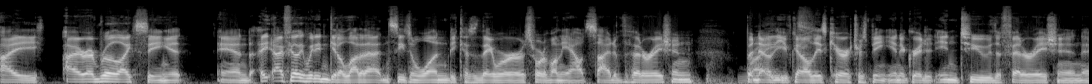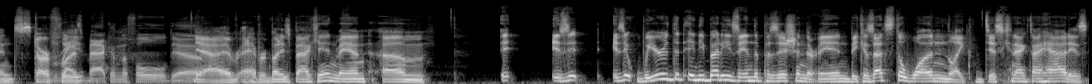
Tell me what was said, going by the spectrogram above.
I I really liked seeing it and I, I, feel like we didn't get a lot of that in season one because they were sort of on the outside of the Federation. But right. now that you've got all these characters being integrated into the Federation and Starfleet, everybody's back in the fold. Yeah, yeah, everybody's back in, man. Um, it is it is it weird that anybody's in the position they're in because that's the one like disconnect I had is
